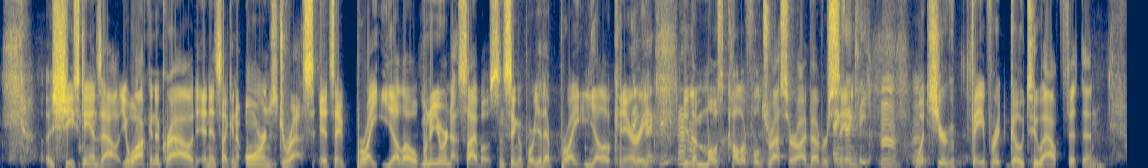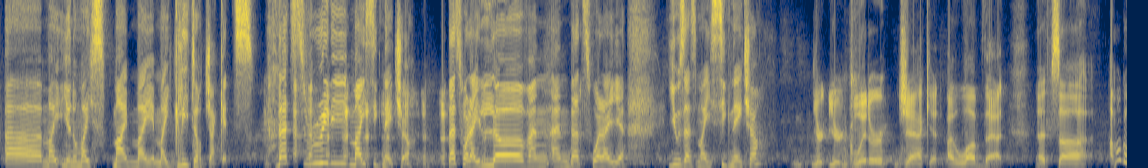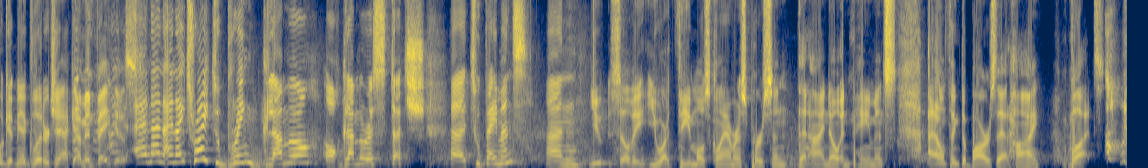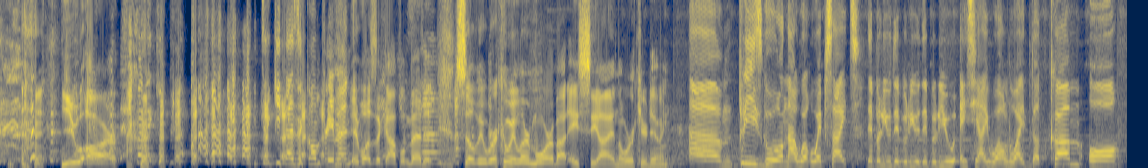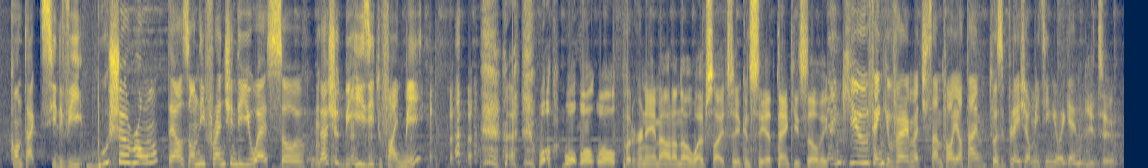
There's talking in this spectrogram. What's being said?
She stands out. You walk in the crowd and it's like an orange dress. It's a bright yellow. When you were in Sibos in Singapore, you had that bright yellow canary. Exactly. You're the most colorful dresser I've ever seen. Exactly. Mm, What's your favorite go to outfit then? Uh, my, you know, my, my, my, my glitter jackets. That's really my signature. That's what I love, and, and that's what I uh, use as my signature. Your, your glitter jacket. I love that. That's, uh, I'm going to go get me a glitter jacket. I'm in Vegas. And, and, and I try to bring glamour or glamorous touch uh, to payments. And You, Sylvie, you are the most glamorous person that I know in payments. I don't think the bar's that high, but you are. I take it as a compliment. It was a compliment. Sylvie, where can we learn more about ACI and the work you're doing? Um, please go on our website, www.aciworldwide.com, or contact Sylvie Boucheron. There's only French in the US, so that should be easy to find me. We'll, we'll, we'll, we'll put her name out on the website so you can see it. Thank you, Sylvie. Thank you. Thank you very much, Sam, for your time. It was a pleasure meeting you again. You too.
